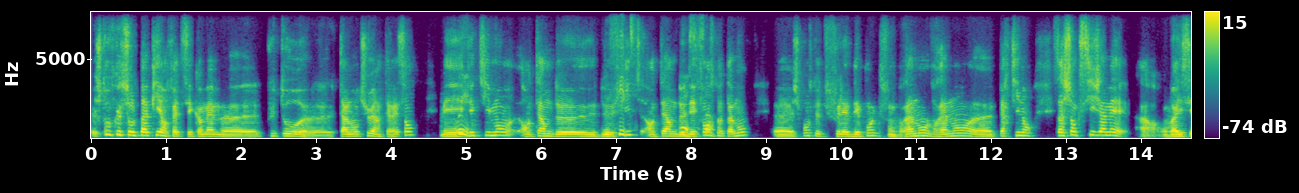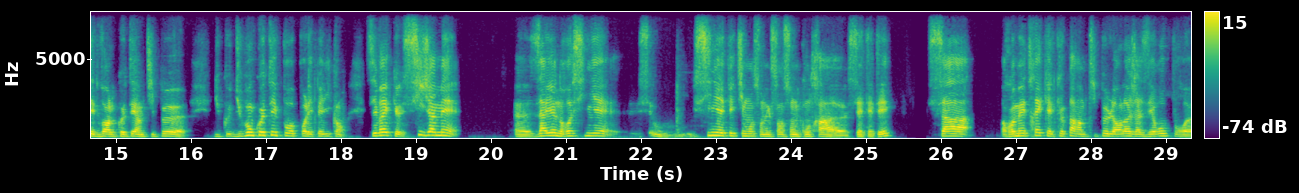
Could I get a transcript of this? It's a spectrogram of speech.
je trouve que sur le papier, en fait, c'est quand même euh, plutôt talentueux et intéressant. Mais effectivement, en termes de, fit. en termes de défense notamment, euh, je pense que tu soulèves des points qui sont vraiment, vraiment euh, pertinents. Sachant que si jamais, alors on va essayer de voir le côté un petit peu euh, du, du, bon côté pour, pour les Pélicans. C'est vrai que si jamais Zion re-signait ou signait effectivement son extension de contrat cet été, ça remettrait quelque part un petit peu l'horloge à zéro pour,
